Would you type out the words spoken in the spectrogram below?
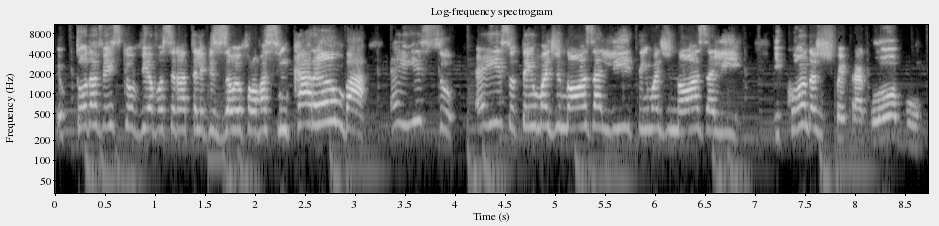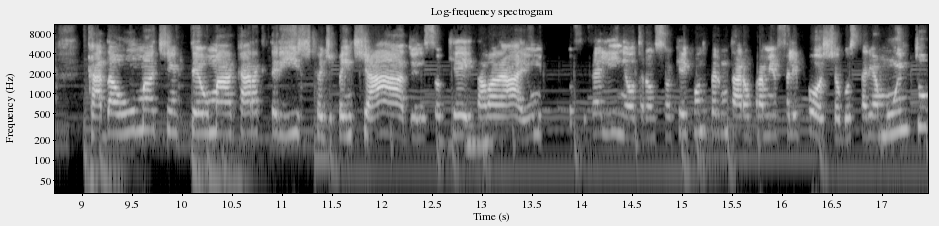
Eu, toda vez que eu via você na televisão, eu falava assim: Caramba, é isso, é isso, tem uma de nós ali, tem uma de nós ali. E quando a gente foi pra Globo, cada uma tinha que ter uma característica de penteado e não sei o quê. E tava, ah, eu, eu fui velhinha, outra não sei o quê. E quando perguntaram para mim, eu falei, poxa, eu gostaria muito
